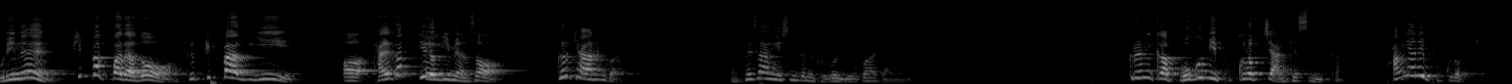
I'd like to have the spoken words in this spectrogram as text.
우리는 핍박받아도 그 핍박이 어, 달갑게 여기면서 그렇게 하는 거예요. 세상의 신들은 그걸 요구하지 않는데. 그러니까 복음이 부끄럽지 않겠습니까? 당연히 부끄럽죠.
